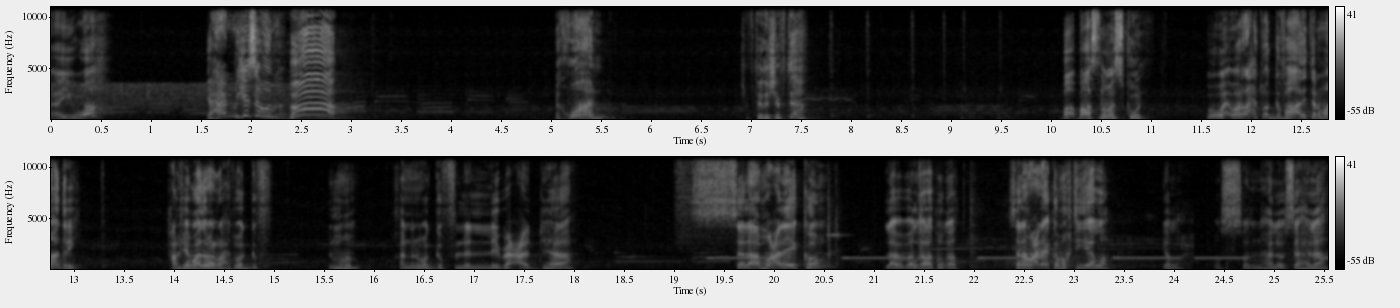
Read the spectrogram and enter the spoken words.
أيوه. يا عمي إيش أسوي؟ آه! يا إخوان شفت اللي شفته؟ با- باصنا مسكون. وين راح توقف هذه؟ ترى ما أدري. حرفيا ما أدري وين راح توقف. المهم خلينا نوقف للي بعدها. السلام عليكم. لا بالغلط بالغلط. السلام عليكم أختي. يلا يلا. وصلنا هلا وسهلا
